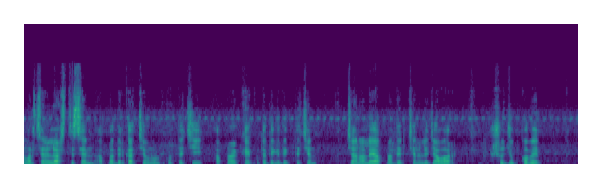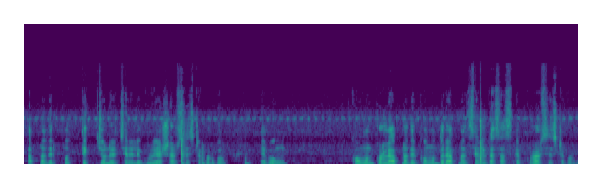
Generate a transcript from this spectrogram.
আমার চ্যানেলে আসতেছেন, আপনাদের কাছে অনুরোধ করতেছি, আপনারা কোথা থেকে দেখতেছেন, জানালে আপনাদের চ্যানেলে যাওয়ার সুযোগ হবে। আপনাদের প্রত্যেকজনের চ্যানেলে ঘুরে আসার চেষ্টা করব। এবং কমন করলে আপনাদের কমন ধরে আপনার চ্যানেলটা সাবস্ক্রাইব করার চেষ্টা করব।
